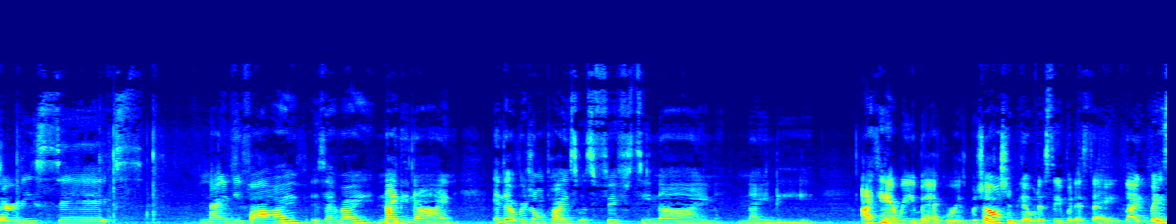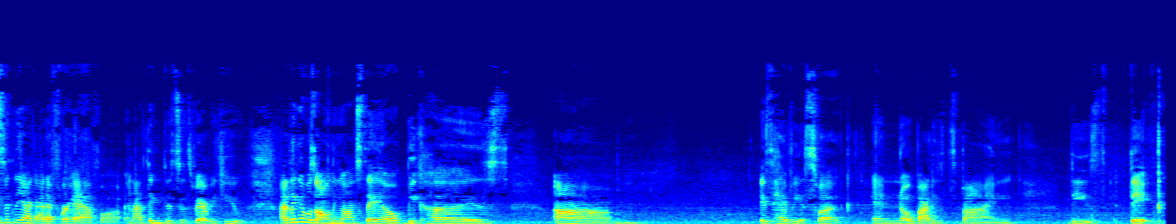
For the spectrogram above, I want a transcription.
36.95. Is that right? 99, and the original price was 59.90. I can't read backwards, but y'all should be able to see what it say. Like basically, I got it for half off, and I think this is very cute. I think it was only on sale because um, it's heavy as fuck, and nobody's buying these thick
